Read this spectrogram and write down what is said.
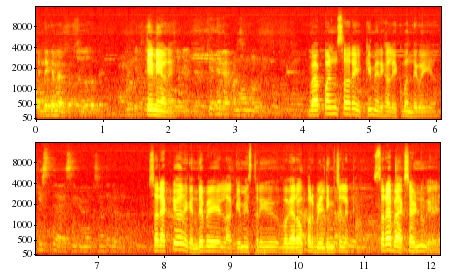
ਕਿੰਨੇ ਕੇ ਮੈਂਬਰ ਸੀ ਬੰਦੇ? ਤਿੰਨ ਜਾਣੇ। ਕਿੰਨੇ ਵੈਪਨ ਸੀ ਵੈਪਨ ਸਰ ਇੱਕ ਹੀ ਮੇਰੇ ਖਿਆਲ ਇੱਕ ਬੰਦੇ ਕੋਈ ਆ। ਕਿਸ ਤੇ ਆਏ ਸੀ? ਮੋਟਰਸਾਈਕਲ ਤੇ ਗੱਡੀ ਸਰ ਐਕਟਿਵਾ ਦੇ ਕਹਿੰਦੇ ਪਏ ਲਾਗੇ ਮਿਸਤਰੀ ਵਗੈਰਾ ਉੱਪਰ ਬਿਲਡਿੰਗ 'ਚ ਲੱਗੇ। ਸਰ ਇਹ ਬੈਕ ਸਾਈਡ ਨੂੰ ਗਏ।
